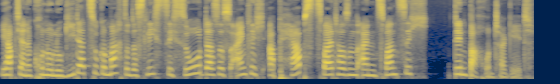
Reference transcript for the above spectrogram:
Ihr habt ja eine Chronologie dazu gemacht und das liest sich so, dass es eigentlich ab Herbst 2021 den Bach runtergeht.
